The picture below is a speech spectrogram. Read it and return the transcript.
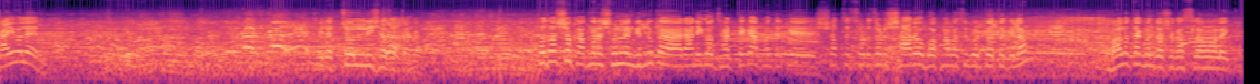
সাইওলের এটা চল্লিশ হাজার টাকা। তো দর্শক, আপনারা শুনলেন কিন্তু রানীগঞ্জ হাট থেকে আপনাদেরকে সবচেয়ে ছোটো ছোটো সারও ও বকনা বাছুর করতে হতে দিলাম। ভালো থাকবেন দর্শক, আসসালামু আলাইকুম।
